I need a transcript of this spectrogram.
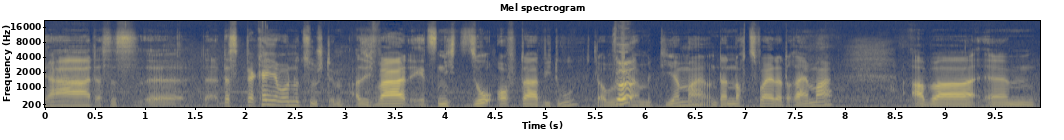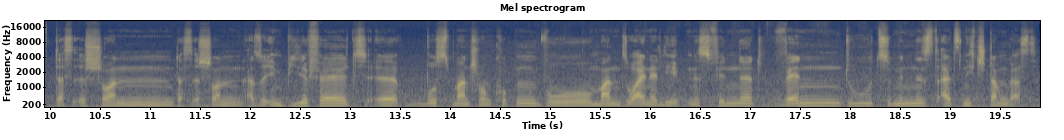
Ja, das ist, äh, das, da kann ich aber nur zustimmen. Also ich war jetzt nicht so oft da wie du. Ich glaube, wir waren mit dir mal und dann noch zwei oder dreimal. Aber ähm, das ist schon, das ist schon, also in Bielefeld äh, muss man schon gucken, wo man so ein Erlebnis findet, wenn du zumindest als Nicht-Stammgast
